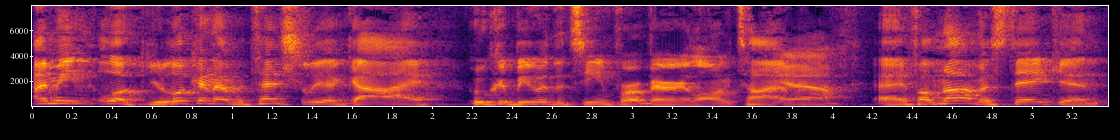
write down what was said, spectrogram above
I mean, look, you're looking at potentially a guy who could be with the team for a very long time. Yeah. And if I'm not mistaken,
